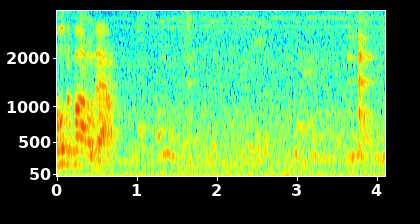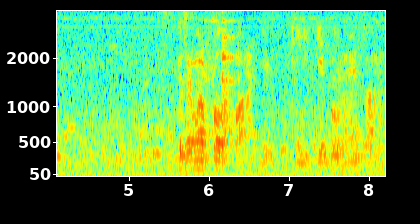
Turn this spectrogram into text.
Hold the bottle down. Because I want to pull up on it. You, can you get both hands on it?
